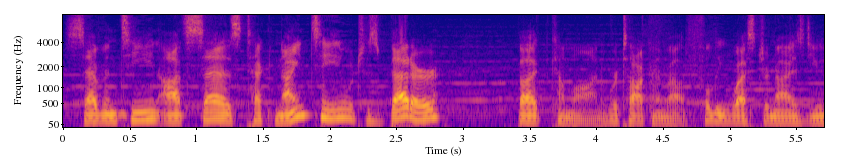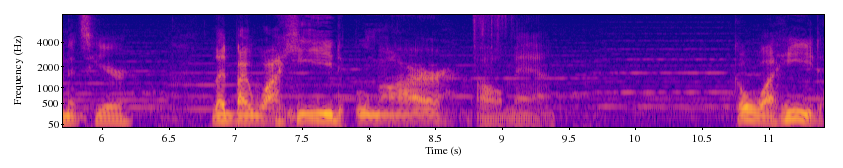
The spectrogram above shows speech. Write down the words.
17? Ott says Tech 19, which is better. But come on, we're talking about fully westernized units here. Led by Wahid Umar. Oh, man. Go Wahid.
